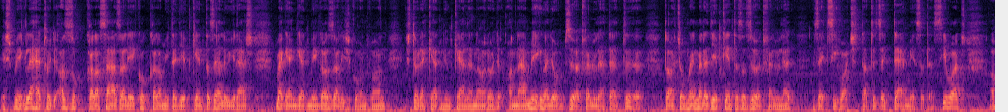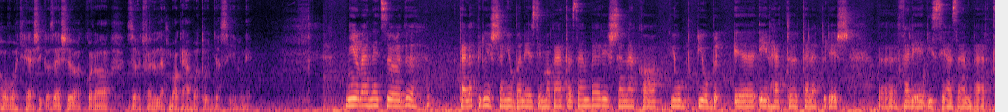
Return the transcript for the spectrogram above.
és még lehet, hogy azokkal a százalékokkal, amit egyébként az előírás megenged, még azzal is gond van, és törekednünk kellene arra, hogy annál még nagyobb zöld felületet tartsunk meg, mert egyébként ez a zöld felület, ez egy egy szivacs, tehát ez egy természetes szivacs, ahova, hogy esik az eső, akkor a zöld felület magába tudja szívni. Nyilván egy zöld településen jobban érzi magát az ember, és ennek a jobb, jobb élhető település felé viszi az embert.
